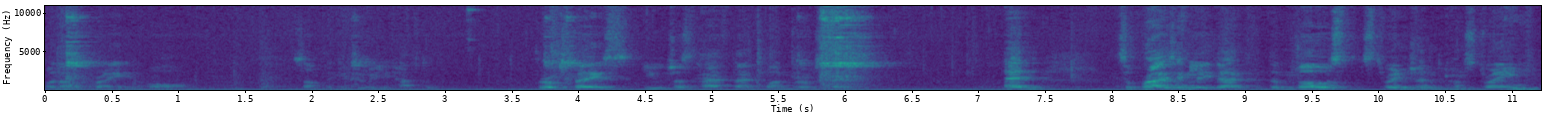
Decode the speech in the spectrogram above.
or another crane, or something if you really have to workspace, you just have that one workspace. And surprisingly, that the most stringent constraint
